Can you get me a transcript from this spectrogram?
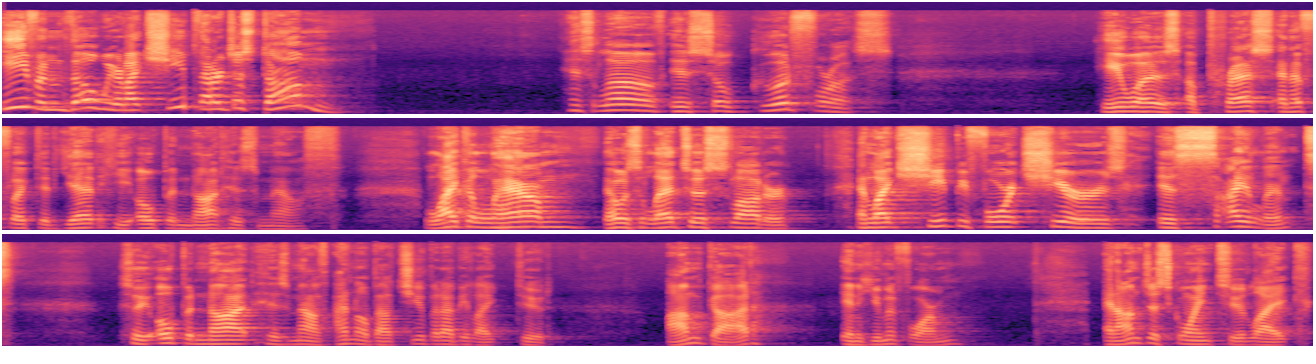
even though we are like sheep that are just dumb. His love is so good for us. He was oppressed and afflicted, yet he opened not his mouth. Like a lamb that was led to a slaughter, and like sheep before its shearers is silent, so he opened not his mouth. I don't know about you, but I'd be like, dude, I'm God in a human form, and I'm just going to like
